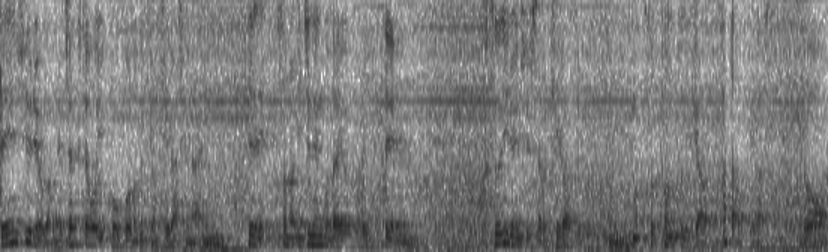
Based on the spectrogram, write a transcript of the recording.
練習量がめちゃくちゃ多い高校の時は怪我しない、でその1年後大学入って、普通に練習したら怪我する、まあ、そその時は肩を怪我したんですけど、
